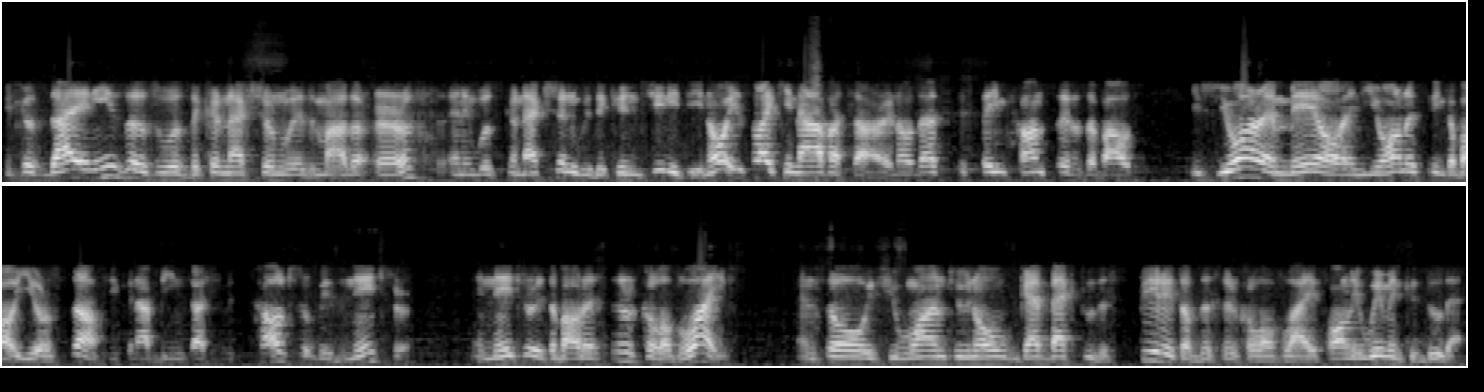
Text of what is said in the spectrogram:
Because Dionysus was the connection with Mother Earth, and it was connection with the continuity. You know, it's like in Avatar. You know, that's the same concept as about if you are a male and you only think about yourself, you cannot be in touch with culture, with nature. And nature is about a circle of life. And so if you want to, you know, get back to the spirit of the circle of life, only women could do that.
